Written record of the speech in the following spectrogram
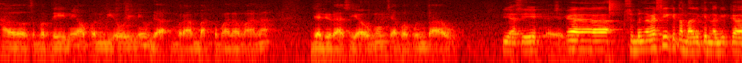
hal seperti ini open bio ini udah merambah ke mana-mana jadi rahasia umum siapa pun tahu Iya sih. Eh, sebenarnya sih kita balikin lagi ke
